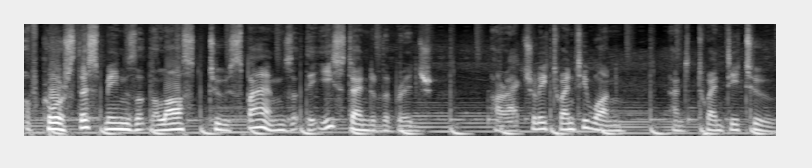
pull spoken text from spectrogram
Of course, this means that the last two spans at the east end of the bridge are actually 21 and 22.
